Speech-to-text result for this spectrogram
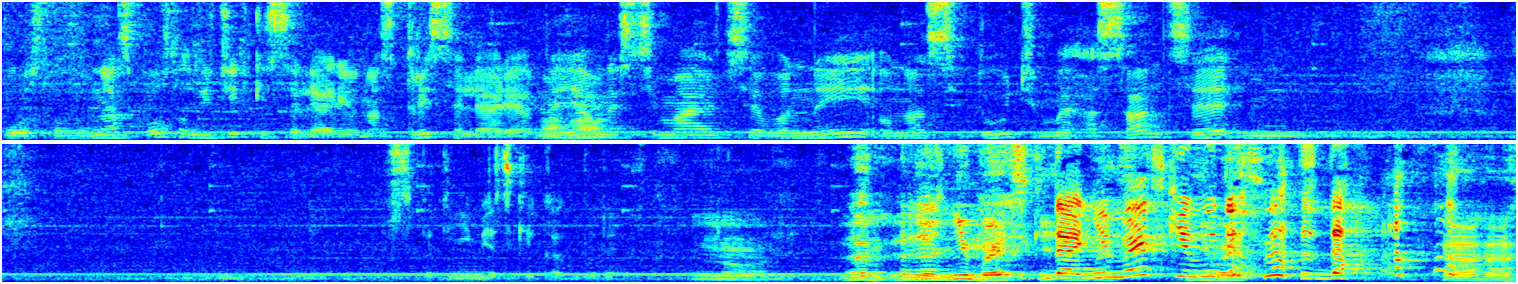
Послуги. У нас послуги тільки солярії. У нас три солярія в Ага. наявності маються. Вони у нас ідуть. Мегасан це м, м, господи, німецький як буде. Ну, ну, ні- німецький. Да, німецький буде у нас, да. Ага.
